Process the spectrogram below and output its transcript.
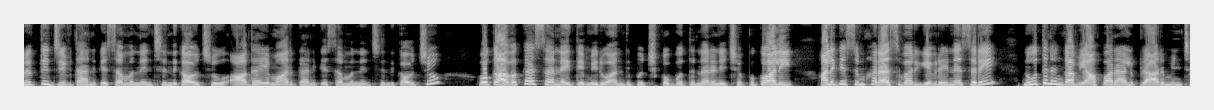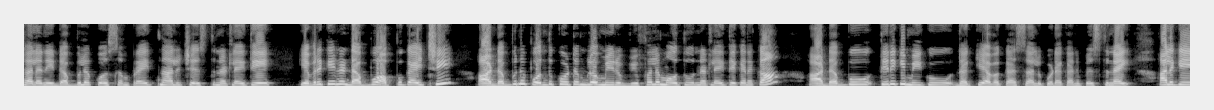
వృత్తి జీవితానికి సంబంధించింది కావచ్చు ఆదాయ మార్గానికి సంబంధించింది కావచ్చు ఒక అవకాశాన్ని అయితే మీరు అందిపుచ్చుకోబోతున్నారని చెప్పుకోవాలి. అలాగే సింహరాశి వారు ఎవరైనా సరే నూతనంగా వ్యాపారాలు ప్రారంభించాలని డబ్బుల కోసం ప్రయత్నాలు చేస్తున్నట్లయితే ఎవరికైనా డబ్బు అప్పుగా ఇచ్చి ఆ డబ్బును పొందుకోవటంలో మీరు విఫలమవుతున్నట్లయితే కనుక ఆ డబ్బు తిరిగి మీకు దక్కే అవకాశాలు కూడా కనిపిస్తున్నాయి. అలాగే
